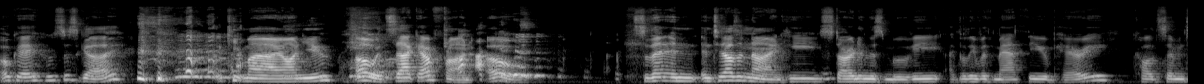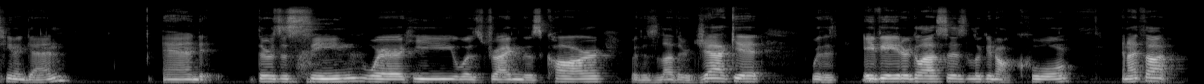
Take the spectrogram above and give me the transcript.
okay, who's this guy? I keep my eye on you. Oh, it's Zac Efron. Oh. So then in, in 2009, he starred in this movie, I believe with Matthew Perry, called 17 Again. And there was a scene where he was driving this car with his leather jacket, with his aviator glasses, looking all cool. And I thought,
